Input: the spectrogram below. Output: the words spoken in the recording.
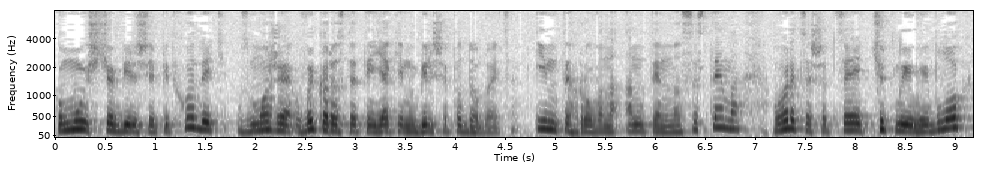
кому що більше підходить, зможе використати, як йому більше подобається. Інтегрована антенна система. Говориться, що це чутливий блок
